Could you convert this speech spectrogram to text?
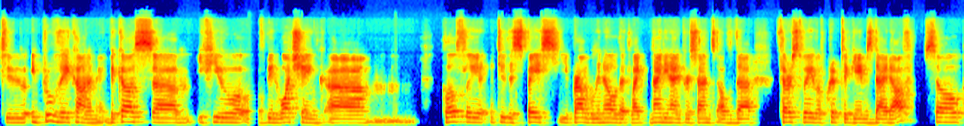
to improve the economy. Because um, if you've been watching um, closely to the space you probably know that like 99% of the first wave of crypto games died off. So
